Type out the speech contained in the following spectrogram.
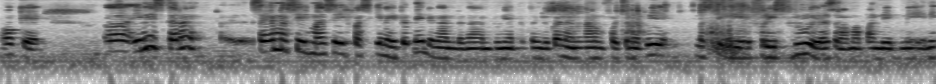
oke. Okay. Uh, eh, ini sekarang uh, saya masih masih fascinated nih dengan dengan dunia pertunjukan yang unfortunately mesti freeze dulu ya selama pandemi ini.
